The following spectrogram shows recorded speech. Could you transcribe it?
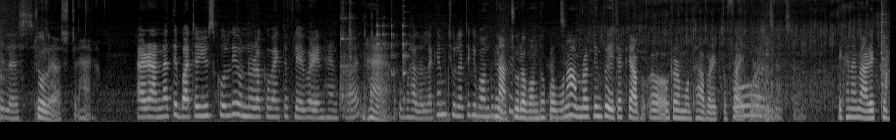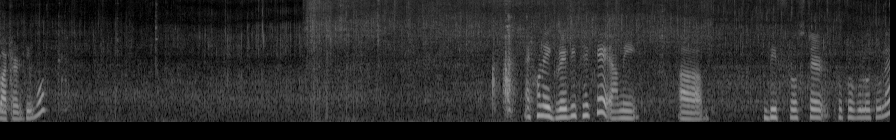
চলে আসছে। চলে আসছে হ্যাঁ। আর রান্নাতে বাটার ইউজ করলে অন্যরকম একটা ফ্লেভার এনহ্যান্স হয়। হ্যাঁ। খুব ভালো লাগে। আমি চুলাটাকে বন্ধ না চুলা বন্ধ করব না। আমরা কিন্তু এটাকে ওটার মধ্যে আবার একটু ফ্রাই করে আচ্ছা আচ্ছা। এখানে আমি আরেকটু বাটার দিব। এখন এই গ্রেভি থেকে আমি বিফ রোস্টের টুকরোগুলো তুলে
